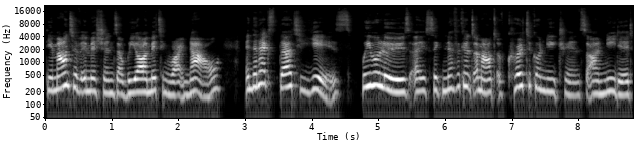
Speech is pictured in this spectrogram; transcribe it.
the amount of emissions that we are emitting right now in the next 30 years we will lose a significant amount of critical nutrients that are needed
